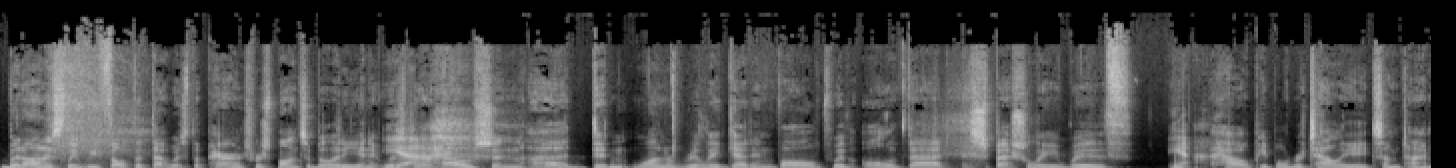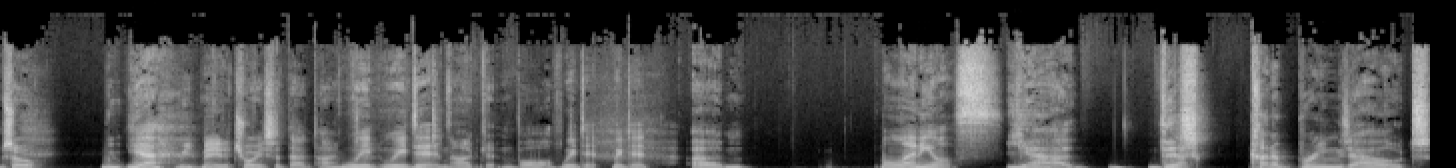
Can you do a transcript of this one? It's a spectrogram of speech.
but honestly, we felt that that was the parents' responsibility, and it was Yeah. their house, and uh, didn't want to really get involved with all of that, especially with Yeah, how people retaliate sometimes. So, we, Yeah. we would made a choice at that time we to, we to did. not get involved. We did. We did. Um, Millennials. yeah, this kind of brings out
